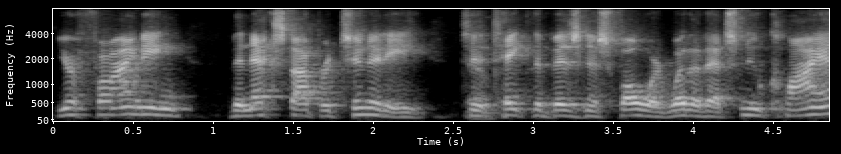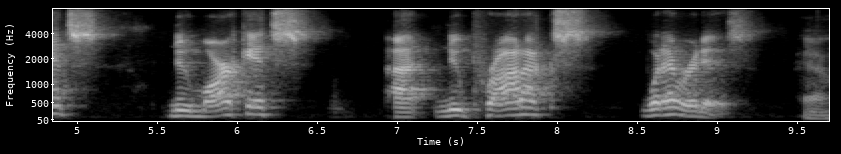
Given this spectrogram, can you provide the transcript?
you're finding the next opportunity to take the business forward, whether that's new clients, new markets, uh, new products, whatever it is. Yeah.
